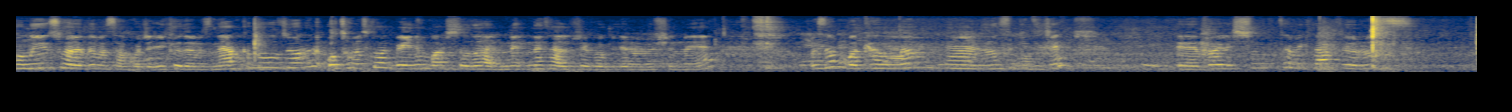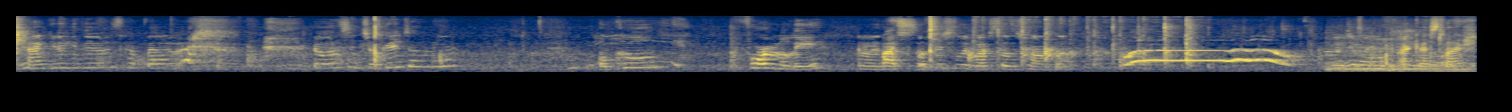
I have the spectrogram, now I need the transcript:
konuyu söyledi mesela hoca ilk ödevimiz ne hakkında olacağını ve otomatik olarak beynim başladı hani ne, ne tarz bir şey yapabilirim düşünmeye. O yüzden bakalım yani nasıl gidecek. Ee, böyle şimdi tabii ki ne yapıyoruz? Cihangir'e gidiyoruz hep beraber. ve onun için çok heyecanlıyım. Okul formally evet, başladı. Officially başladı şu anda. Arkadaşlar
